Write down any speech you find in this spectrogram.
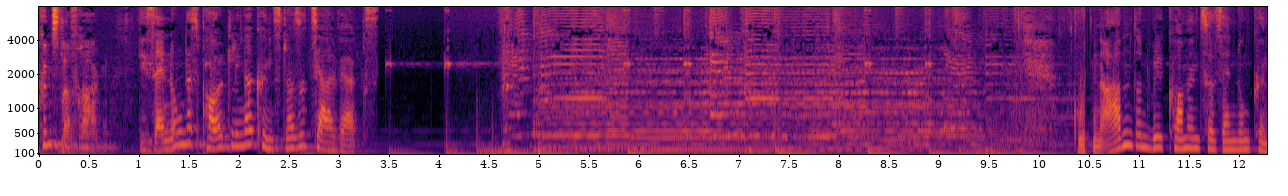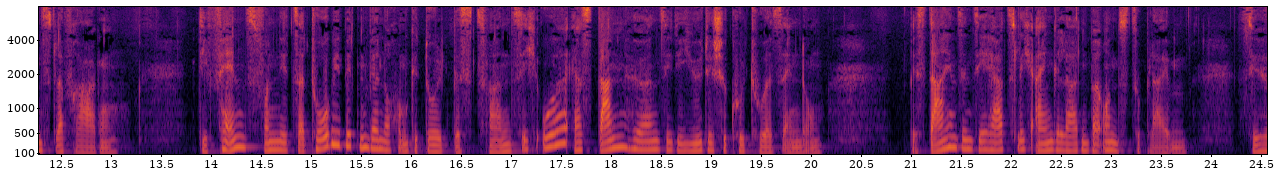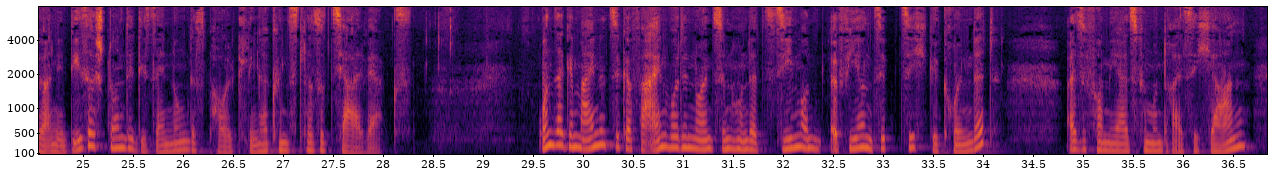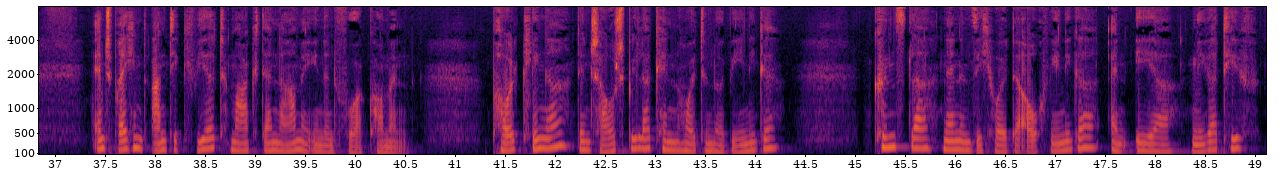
Künstlerfragen. Die Sendung des Paul Klinger Künstlersozialwerks. Guten Abend und willkommen zur Sendung Künstlerfragen. Die Fans von Nizza Tobi bitten wir noch um Geduld bis 20 Uhr. Erst dann hören Sie die jüdische Kultursendung. Bis dahin sind Sie herzlich eingeladen, bei uns zu bleiben. Sie hören in dieser Stunde die Sendung des Paul Klinger Künstlersozialwerks. Unser gemeinnütziger Verein wurde 1974 gegründet, also vor mehr als 35 Jahren. Entsprechend antiquiert mag der Name Ihnen vorkommen. Paul Klinger, den Schauspieler, kennen heute nur wenige. Künstler nennen sich heute auch weniger, ein eher negativ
